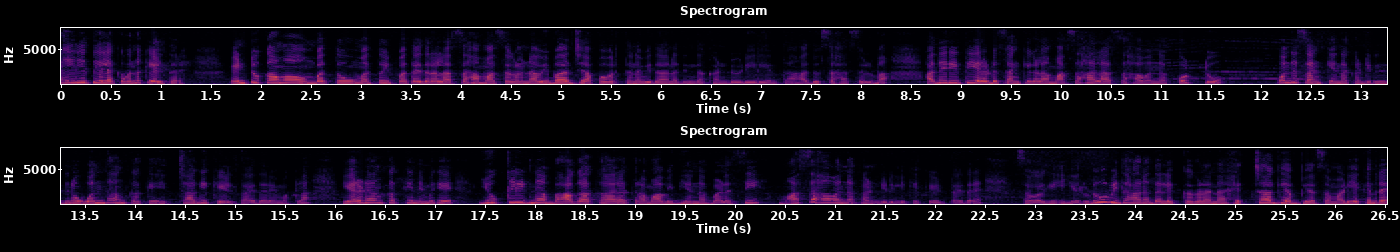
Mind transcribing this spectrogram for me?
ಈ ರೀತಿಯ ಲೆಕ್ಕವನ್ನು ಕೇಳ್ತಾರೆ. ಎಂಟು ಕಾಮ ಒಂಬತ್ತು ಮತ್ತು ಇಪ್ಪತ್ತೈದರಲ್ಲಿ ಅಸಹ ಮಾಸಗಳನ್ನು ಅವಿಭಾಜ್ಯ ಅಪವರ್ತನ ವಿಧಾನದಿಂದ ಕಂಡುಹಿಡಿಯಿರಿ ಅಂತ ಅದು ಸಹ ಸುಲಭ. ಅದೇ ರೀತಿ ಎರಡು ಸಂಖ್ಯೆಗಳ ಮಸಹ ಲಾಸಹವನ್ನು ಕೊಟ್ಟು ಒಂದು ಸಂಖ್ಯೆಯನ್ನು ಕಂಡುಹಿಡಿದು ಇದನ್ನು ಒಂದು ಅಂಕಕ್ಕೆ ಹೆಚ್ಚಾಗಿ ಕೇಳ್ತಾ ಇದ್ದಾರೆ ಮಕ್ಕಳ. ಎರಡು ಅಂಕಕ್ಕೆ ನಿಮಗೆ ಯೂಕ್ಲಿಡ್ನ ಭಾಗಾಕಾರ ಕ್ರಮವಿಧಿಯನ್ನು ಬಳಸಿ ಮಸಹವನ್ನು ಕಂಡುಹಿಡಲಿಕ್ಕೆ ಕೇಳ್ತಾ ಇದ್ದಾರೆ. ಸೊ, ಹಾಗಾಗಿ ಎರಡೂ ವಿಧಾನದ ಲೆಕ್ಕಗಳನ್ನು ಹೆಚ್ಚಾಗಿ ಅಭ್ಯಾಸ ಮಾಡಿ. ಯಾಕೆಂದರೆ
